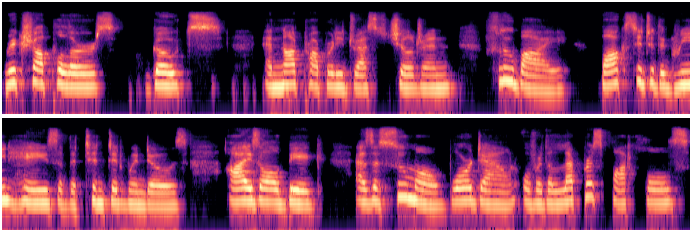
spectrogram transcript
Rickshaw pullers, goats, and not properly dressed children flew by, boxed into the green haze of the tinted windows, eyes all big as a sumo bore down over the leprous potholes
